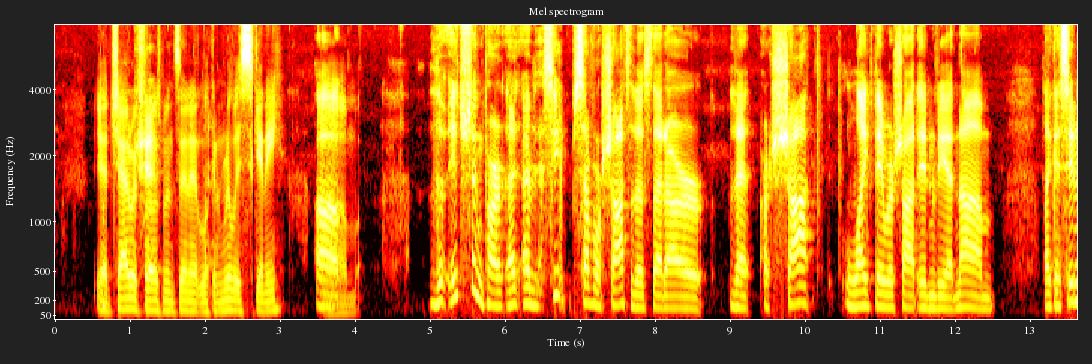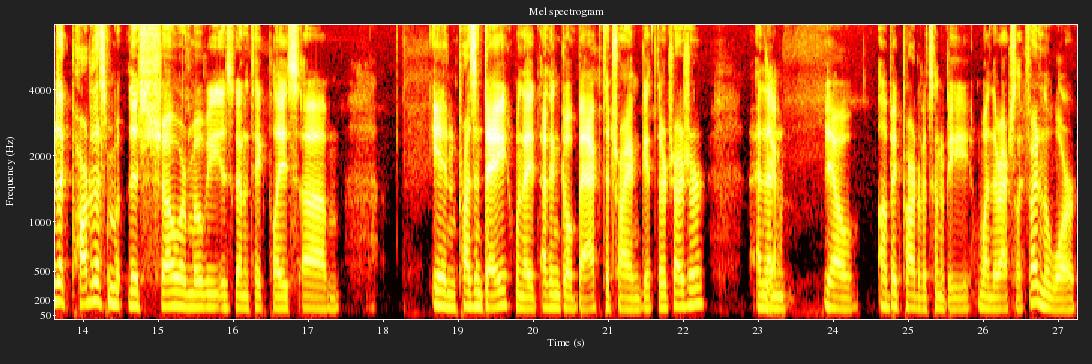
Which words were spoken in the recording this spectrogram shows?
yeah, Chadwick Shit. Boseman's in it looking really skinny. Uh, um the interesting part, I, I've seen several shots of this that are that are shot like they were shot in Vietnam. Like it seems like part of this this show or movie is going to take place um, in present day when they I think go back to try and get their treasure, and then you know a big part of it's going to be when they're actually fighting the war,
